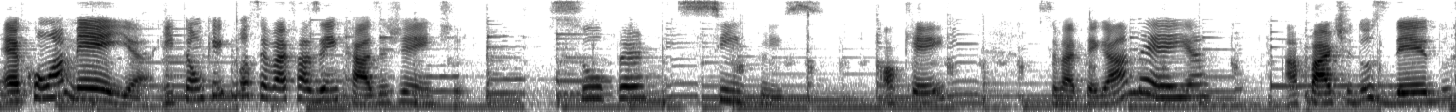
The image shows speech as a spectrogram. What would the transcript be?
É com a meia. Então o que, que você vai fazer em casa, gente? super simples, ok? Você vai pegar a meia, a parte dos dedos,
